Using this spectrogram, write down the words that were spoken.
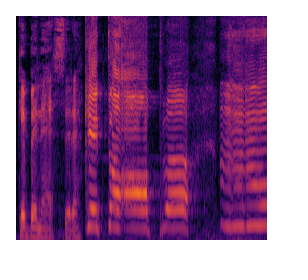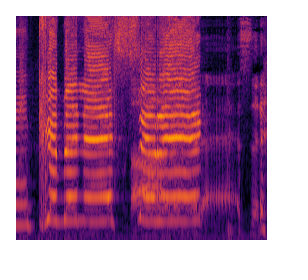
Che benessere. Che top! Mm, che benessere! benessere.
